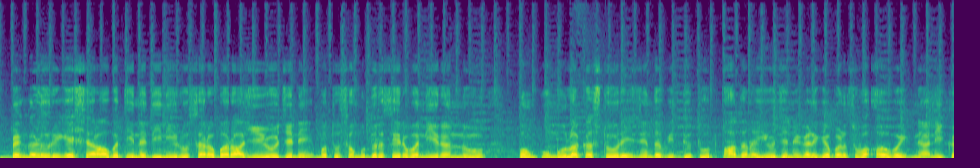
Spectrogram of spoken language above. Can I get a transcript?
ಬೆಂಗಳೂರಿಗೆ ಶರಾವತಿ ನದಿ ನೀರು ಸರಬರಾಜು ಯೋಜನೆ ಮತ್ತು ಸಮುದ್ರ ಸೇರುವ ನೀರನ್ನು ಪಂಪು ಮೂಲಕ ಸ್ಟೋರೇಜ್ನಿಂದ ವಿದ್ಯುತ್ ಉತ್ಪಾದನಾ ಯೋಜನೆಗಳಿಗೆ ಬಳಸುವ ಅವೈಜ್ಞಾನಿಕ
